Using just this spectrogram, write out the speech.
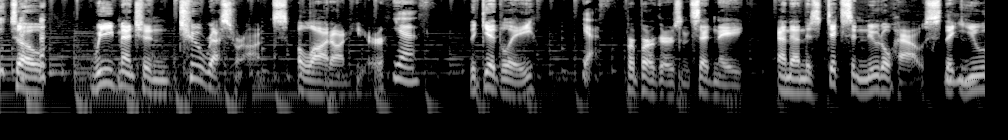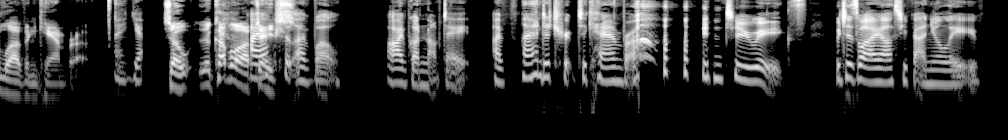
So we mentioned two restaurants a lot on here yes. the Gidley Burgers in Sydney, and then this Dickson Noodle House that Mhm. you love in Canberra. Uh, yeah. So a couple of updates. I actually, I, well, I've got an update. I've planned a trip to Canberra in two weeks, which is why I asked you for annual leave.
